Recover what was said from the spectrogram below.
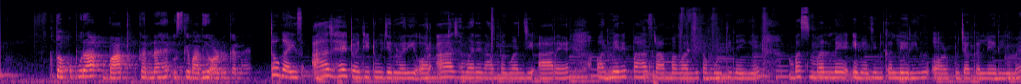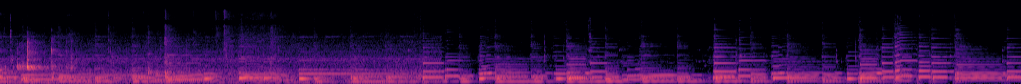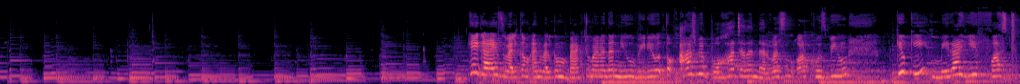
तो आपको पूरा बात करना है, उसके बाद ही ऑर्डर करना है। तो गाइज़ आज है 22 जनवरी और आज हमारे राम भगवान जी आ रहे हैं और मेरे पास राम भगवान जी का मूर्ति नहीं है। बस मन में इमेजिन कर ले रही हूँ और पूजा कर ले रही हूँ मैं। Guys welcome and welcome back to my another new video तो आज मैं बहुत ज़्यादा नर्वस हूँ और खुश भी हूँ, क्योंकि मेरा ये फ़र्स्ट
